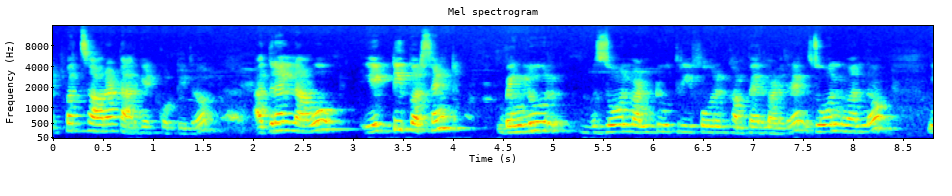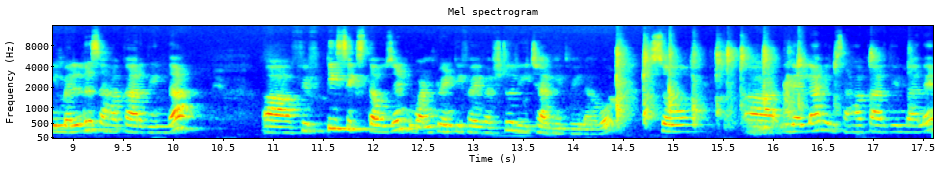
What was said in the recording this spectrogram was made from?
ಎಪ್ಪತ್ತು ಸಾವಿರ ಟಾರ್ಗೆಟ್ ಕೊಟ್ಟಿದ್ರು. ಅದರಲ್ಲಿ ನಾವು eighty percent Bengaluru zone one two three four compare ಮಾಡಿದರೆ ಝೋನ್ ಒನ್ನು ನಿಮ್ಮೆಲ್ಲರ ಸಹಕಾರದಿಂದ fifty six thousand one twenty five ಅಷ್ಟು ರೀಚ್ ಆಗಿದ್ವಿ ನಾವು. ಸೊ ಇದೆಲ್ಲ ನಿಮ್ಮ ಸಹಕಾರದಿಂದಾನೇ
